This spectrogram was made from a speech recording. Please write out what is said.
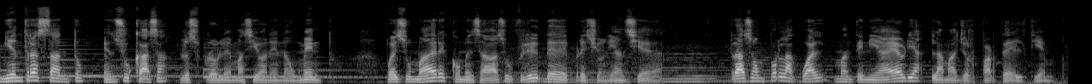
Mientras tanto, en su casa los problemas iban en aumento, pues su madre comenzaba a sufrir de depresión y ansiedad razón por la cual mantenía ebria la mayor parte del tiempo.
